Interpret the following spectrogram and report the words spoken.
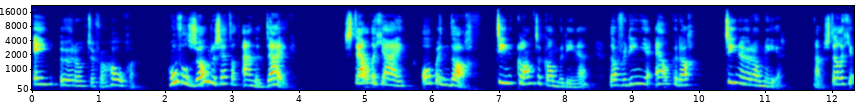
1 euro te verhogen? Hoeveel zoden zet dat aan de dijk? Stel dat jij op een dag 10 klanten kan bedienen, dan verdien je elke dag 10 euro meer. Nou, stel dat je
